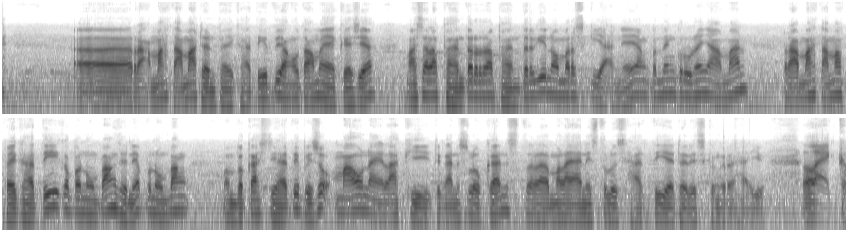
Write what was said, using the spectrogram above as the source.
Uh, ramah, tamah dan baik hati itu yang utama ya guys ya masalah banter ora banter ini nomor sekian ya yang penting krunya nyaman ramah tamah baik hati ke penumpang jadi penumpang membekas di hati besok mau naik lagi dengan slogan setelah melayani setulus hati ya dari Sugeng Rahayu like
